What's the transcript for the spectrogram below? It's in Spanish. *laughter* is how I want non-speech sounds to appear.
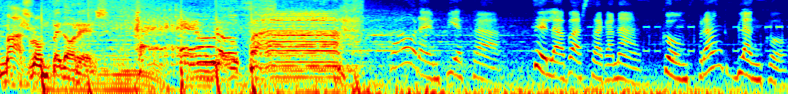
más rompedores. Europa. Ahora empieza. Te la vas a ganar con Frank Blanco.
